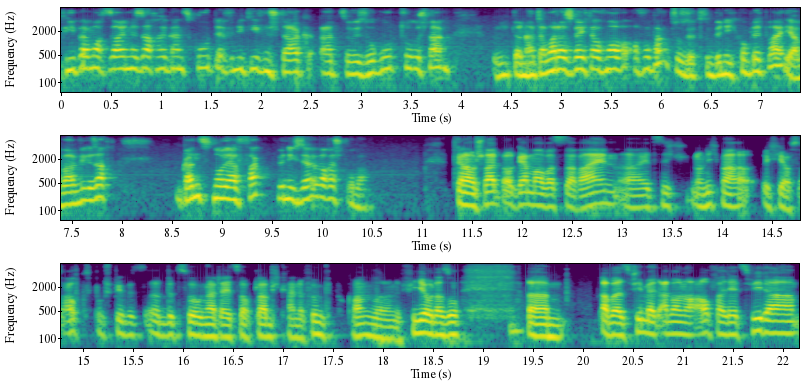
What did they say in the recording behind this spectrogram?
Pieper macht seine Sache ganz gut, definitiv. Ein Stark hat sowieso gut zugeschlagen. Und dann hat er mal das Recht, auf, auf der Bank zu sitzen. Bin ich komplett bei dir. Aber wie gesagt, ganz neuer Fakt, bin ich sehr überrascht drüber. Genau, schreibt auch gerne mal was da rein. Äh, jetzt nicht, noch nicht mal richtig aufs Augsburg-Spiel äh, bezogen, hat er jetzt auch, glaube ich, keine 5 bekommen, sondern eine 4 oder so. Ähm, aber es fiel mir jetzt einfach noch auf, weil jetzt wieder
